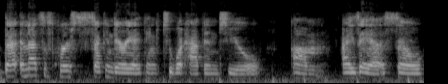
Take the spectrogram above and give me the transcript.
that and that's of course secondary i think to what happened to um, isaiah so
